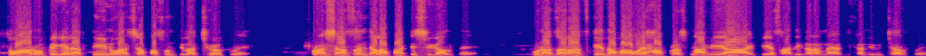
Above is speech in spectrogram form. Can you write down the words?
तो आरोपी गेल्या तीन वर्षापासून तिला छेळतोय. प्रशासन त्याला पाठीशी घालतंय. कुणाचा राजकीय दबाव आहे हा प्रश्न आम्ही या आय पी एस अधिकाऱ्यांना या ठिकाणी विचारतोय.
